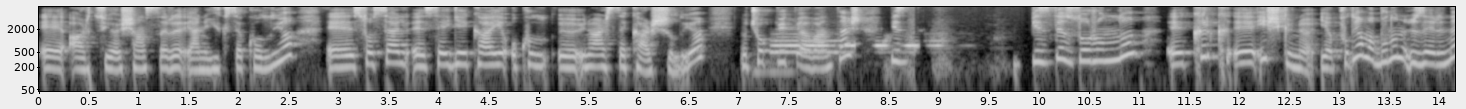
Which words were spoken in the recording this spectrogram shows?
e, artıyor. Şansları yani yüksek oluyor. E, sosyal e, SGK'yı okul, e, üniversite karşılıyor. Çok büyük bir avantaj. Biz bizde zorunlu 40 e, e, iş günü yapılıyor ama bunun üzerine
